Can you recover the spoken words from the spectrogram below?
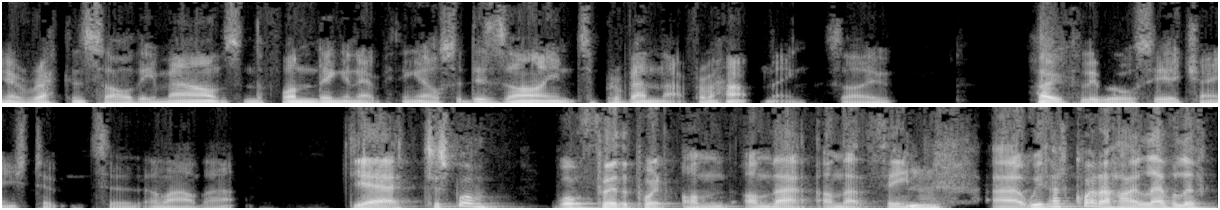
you know reconcile the amounts and the funding and everything else are designed to prevent that from happening. So hopefully we'll see a change to to allow that. Yeah, just one one further point on on that on that theme. Mm-hmm. Uh, we've had quite a high level of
